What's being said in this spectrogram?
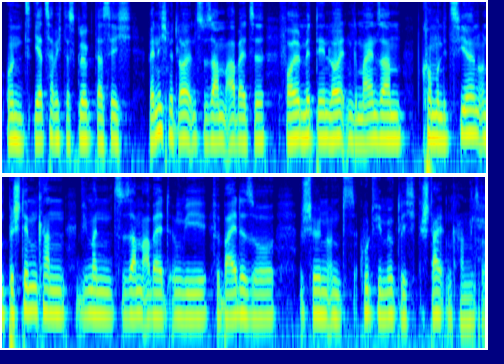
und jetzt habe ich das Glück, dass ich, wenn ich mit Leuten zusammenarbeite, voll mit den Leuten gemeinsam kommunizieren und bestimmen kann, wie man Zusammenarbeit irgendwie für beide so schön und gut wie möglich gestalten kann. So.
